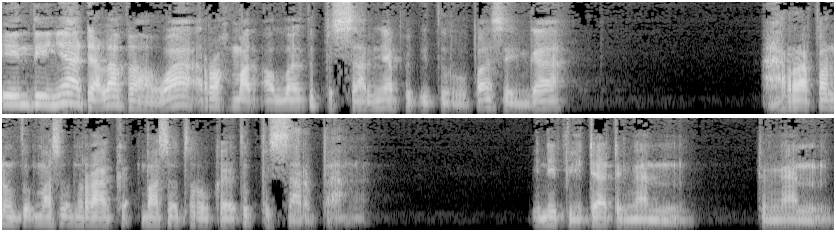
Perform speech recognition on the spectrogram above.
Intinya adalah bahwa rahmat Allah itu besarnya begitu rupa sehingga harapan untuk masuk neraka masuk surga itu besar banget. Ini beda dengan dengan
